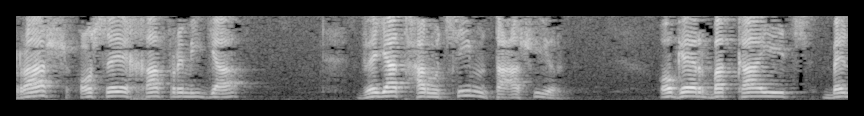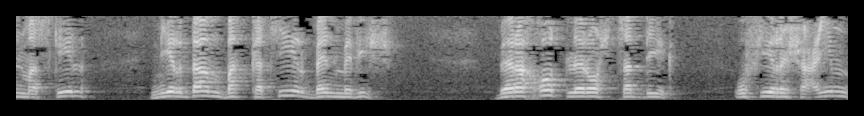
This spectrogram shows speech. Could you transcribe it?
רש עושה כף רמייה, ויד חרוצים תעשיר. אוגר בקיץ בן משכיל, נרדם בקציר בן מביש. ברכות לראש צדיק, ופי רשעים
